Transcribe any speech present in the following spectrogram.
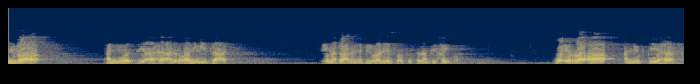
إن رأى أن يوزعها على الغانمين فعل كما فعل النبي عليه الصلاة والسلام في خيبر. وإن رأى أن يبقيها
